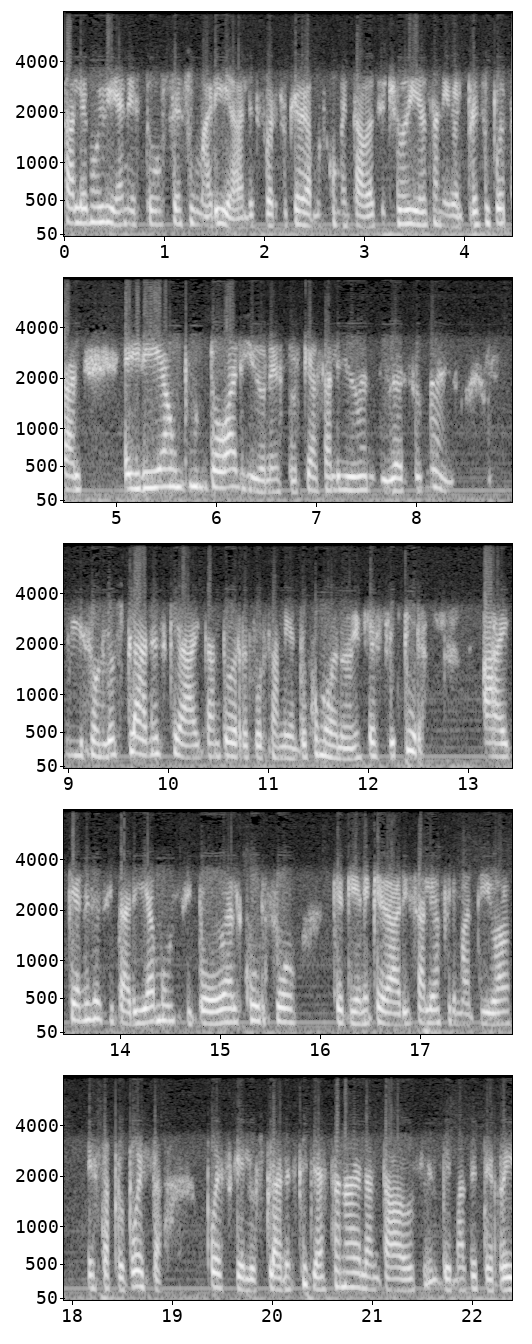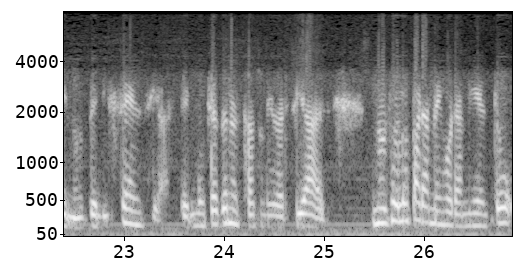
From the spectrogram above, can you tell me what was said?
sale muy bien, esto se sumaría al esfuerzo que habíamos comentado hace ocho días a nivel presupuestal e iría a un punto válido, Néstor, que ha salido en diversos medios. Y son los planes que hay tanto de reforzamiento como de nueva infraestructura. Hay que necesitaríamos si todo da el curso que tiene que dar y sale afirmativa esta propuesta pues que los planes que ya están adelantados en temas de terrenos, de licencias, de muchas de nuestras universidades, no solo para mejoramiento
